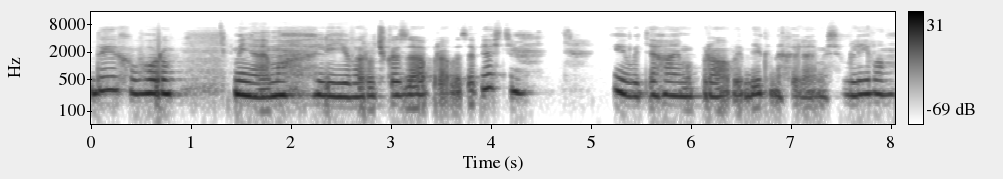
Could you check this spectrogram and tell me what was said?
Вдих вгору. Міняємо ліва ручка за праве зап'ястя. І витягаємо правий бік, нахиляємося вліво.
